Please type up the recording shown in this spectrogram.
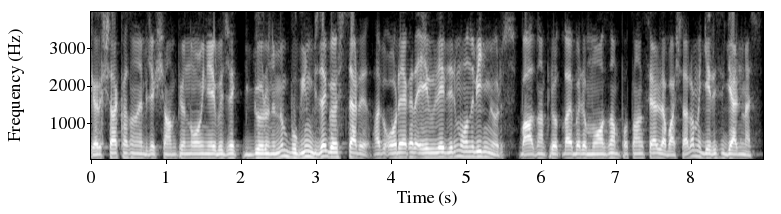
yarışlar kazanabilecek, şampiyonla oynayabilecek bir görünümü bugün bize gösterdi. Tabii oraya kadar evrilebilir mi onu bilmiyoruz. Bazen pilotlar böyle muazzam potansiyelle başlar ama gerisi gelmez.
